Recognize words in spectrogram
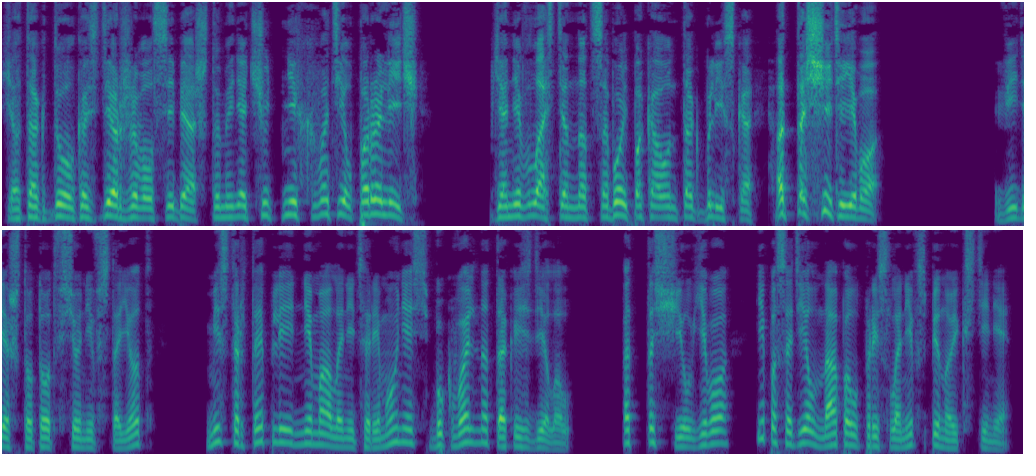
Я так долго сдерживал себя, что меня чуть не хватил паралич. Я не властен над собой, пока он так близко. Оттащите его!» Видя, что тот все не встает, мистер Тепли, немало не церемонясь, буквально так и сделал. Оттащил его и посадил на пол, прислонив спиной к стене. —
